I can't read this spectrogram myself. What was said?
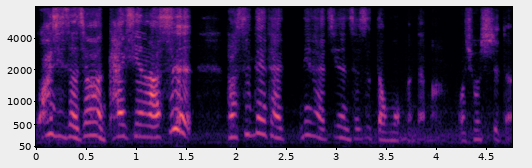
关心者就很开心，老师，老师那台那台计程车是等我们的吗？我说是的。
